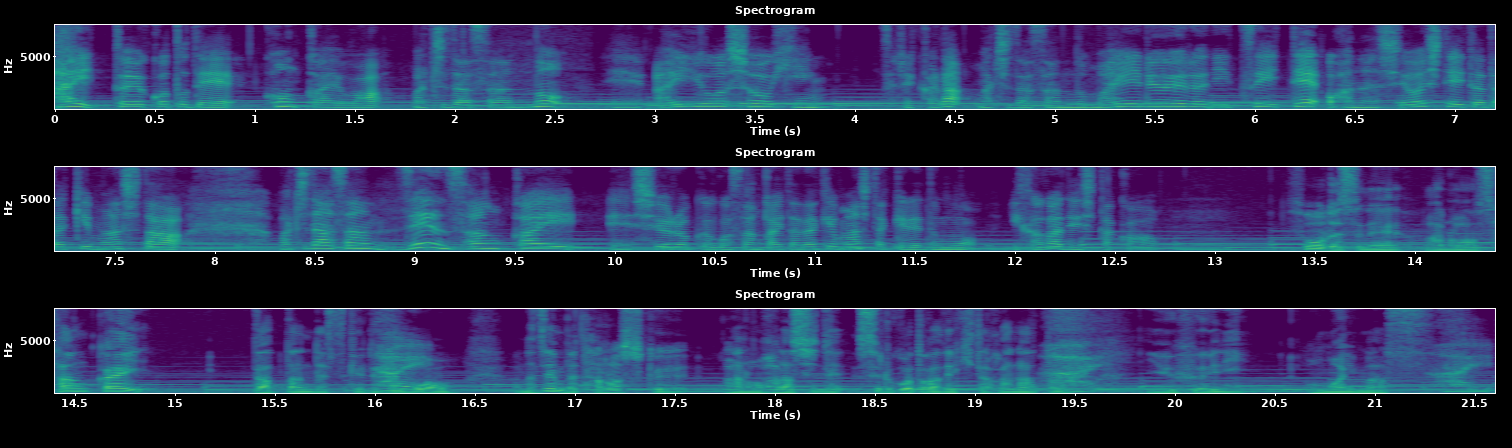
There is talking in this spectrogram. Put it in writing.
はいということで今回は町田さんの、えー、愛用商品それから町田さんのマイルールについてお話をしていただきました。町田さん全3回、えー、収録ご参加いただきましたけれどもいかがでしたか？そうですね。あの3回だったんですけれども、はい、あの全部楽しくあのお話ですることができたかなとい。うふうに思います、はい、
